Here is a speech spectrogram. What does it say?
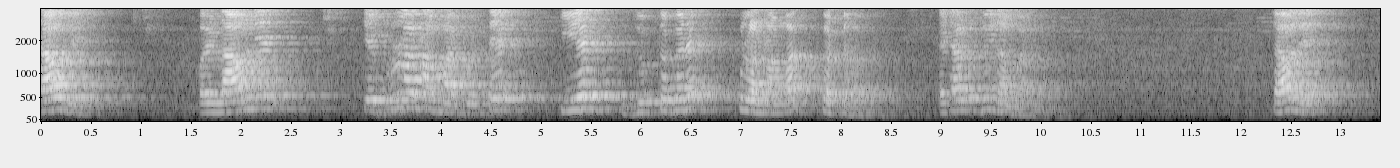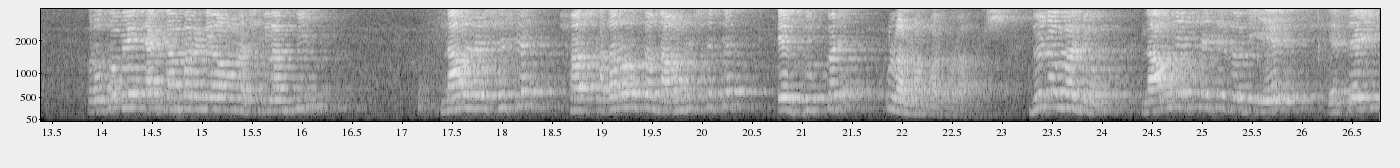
তাহলে ওই নাউনের কে প্লুরাল নাম্বার করতে ইএস যুক্ত করে প্লুরাল নাম্বার করতে হবে। এটা হলো দুই নাম্বার তাহলে প্রথমে এক নম্বরের নিয়ম আমরা শিখলাম কি? নাউনের শেষে সাধারণত নাউনের শেষে এস যোগ করে প্লুরাল নাম্বার করা হয়। দুই নম্বর নিয়ম, নাউনের শেষে যদি এস এসএইচ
